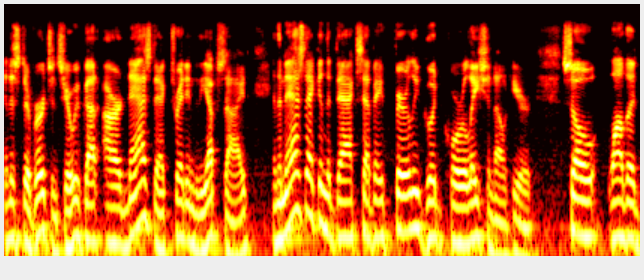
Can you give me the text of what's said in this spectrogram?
in this divergence here, we've got our NASDAQ trading to the upside, and the NASDAQ and the DAX have a fairly good correlation out here. So while the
